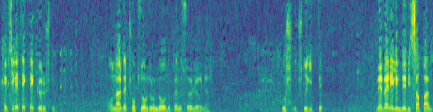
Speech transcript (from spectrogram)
Hepsiyle tek tek görüştüm. Onlar da çok zor durumda olduklarını söylüyorlar. Kuş uçtu gitti. Ve ben elimde bir sapan...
